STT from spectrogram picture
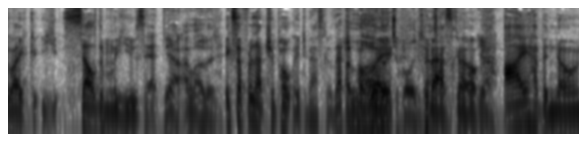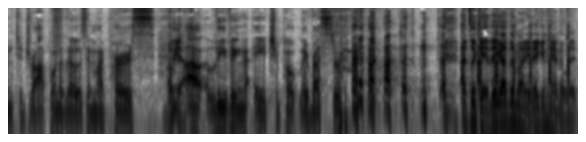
like y- seldomly use it. Yeah, I love it. Except for that Chipotle Tabasco. That I Chipotle, love that Chipotle Tabasco. Tabasco. Yeah. I have been known to drop one of those in my purse. Oh, yeah. Uh, leaving a Chipotle restaurant. That's okay. They got the money. They can handle it.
